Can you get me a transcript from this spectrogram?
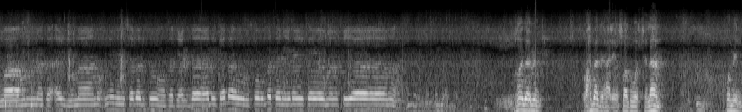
اللهم فأيما مؤمن سببته فاجعل ذلك له قربة إليك يوم القيامة. وهذا من رحمته عليه الصلاة والسلام ومن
